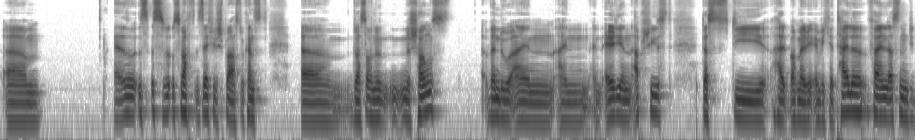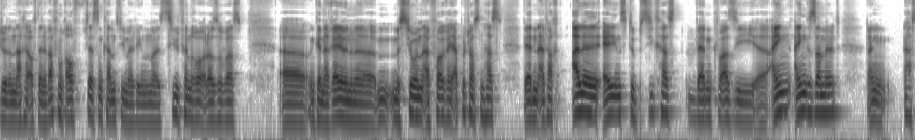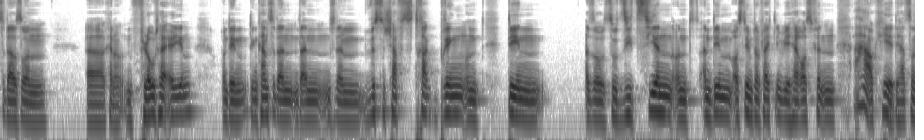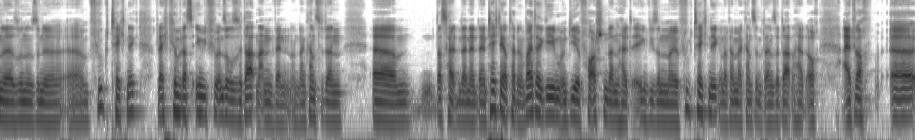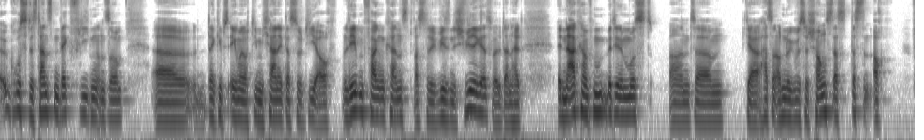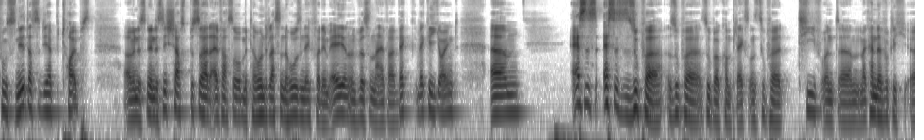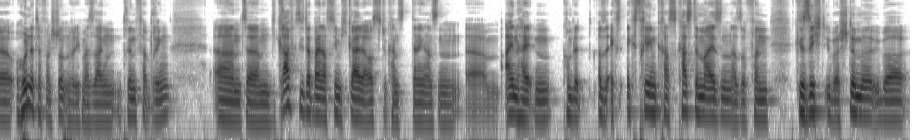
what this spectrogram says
Ähm, also es, es, es macht sehr viel Spaß. Du kannst, ähm, du hast auch eine, eine Chance, wenn du ein, ein, ein Alien abschießt, dass die halt auch mal irgendwelche Teile fallen lassen, die du dann nachher auf deine Waffen raufsetzen kannst, wie mal wegen ein neues Zielfenster oder sowas. Äh, und generell, wenn du eine Mission erfolgreich abgeschlossen hast, werden einfach alle Aliens, die du besiegt hast, werden quasi äh, ein, eingesammelt. Dann hast du da so einen, äh, keine Ahnung, einen Floater-Alien und den, den kannst du dann in deinen, zu deinem Wissenschaftstrakt bringen und den also so sezieren und an dem, aus dem dann vielleicht irgendwie herausfinden, ah, okay, der hat so eine, so eine, so eine ähm, Flugtechnik, vielleicht können wir das irgendwie für unsere Soldaten anwenden. Und dann kannst du dann ähm, das halt in deine, deine Technikabteilung weitergeben und die erforschen dann halt irgendwie so eine neue Flugtechnik und auf einmal kannst du mit deinen Soldaten halt auch einfach äh, große Distanzen wegfliegen und so. Äh, dann gibt es irgendwann noch die Mechanik, dass du die auch Leben fangen kannst, was wesentlich schwieriger ist, weil du dann halt in Nahkampf mit denen musst und ähm, ja, hast dann auch eine gewisse Chance, dass das dann auch funktioniert, dass du die halt betäubst. Aber wenn du es nicht schaffst, bist du halt einfach so mit der runterlassenden Hosendeck vor dem Alien und wirst dann einfach weg, weggejoinkt. Ähm, es ist, es ist super, super, super komplex und super tief und ähm, man kann da wirklich äh, hunderte von Stunden, würde ich mal sagen, drin verbringen. Und ähm, die Grafik sieht dabei noch ziemlich geil aus. Du kannst deine ganzen ähm, Einheiten komplett, also ex extrem krass customizen, also von Gesicht über Stimme, über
